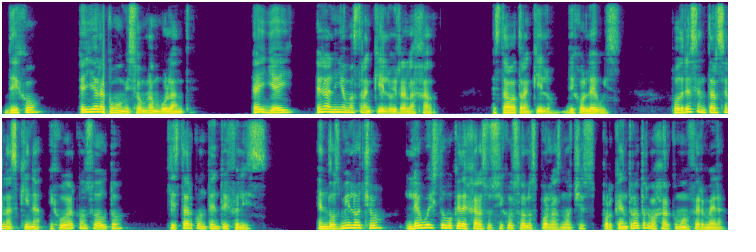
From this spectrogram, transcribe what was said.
Dijo, ella era como mi sombra ambulante. AJ era el niño más tranquilo y relajado. Estaba tranquilo, dijo Lewis. Podría sentarse en la esquina y jugar con su auto y estar contento y feliz. En 2008, Lewis tuvo que dejar a sus hijos solos por las noches porque entró a trabajar como enfermera,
